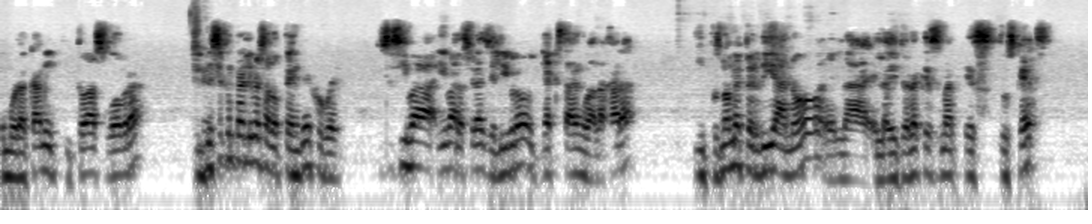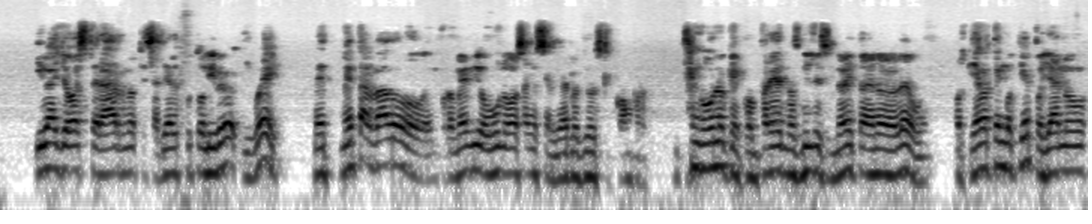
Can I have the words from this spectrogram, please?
Murakami y toda su obra. Empecé a comprar libros a lo pendejo, güey. Entonces iba, iba a las ferias del libro, ya que estaba en Guadalajara, y pues no me perdía, ¿no? En la, en la editorial que es, es Tusquets. Iba yo a esperar, ¿no? Que saliera el puto libro, y güey, me, he tardado en promedio uno o dos años en leer los libros que compro. tengo uno que compré en 2019 y todavía no lo leo, güey. Porque ya no tengo tiempo, ya no,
